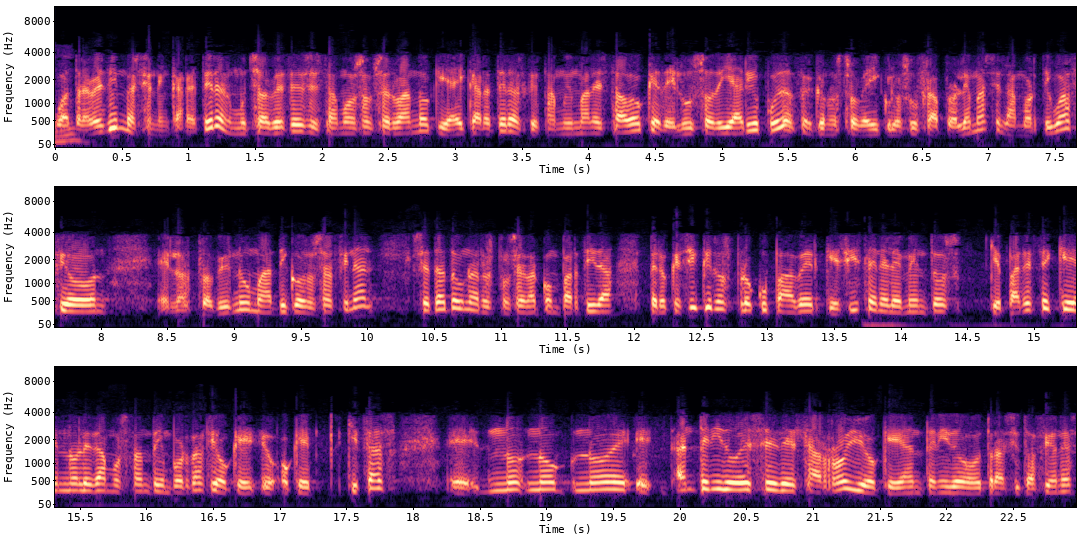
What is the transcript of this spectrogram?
o a través de inversión en carreteras. Muchas veces estamos observando que hay carreteras que están muy mal estado que del uso diario puede hacer que nuestro vehículo sufra problemas en la amortiguación, en los propios neumáticos. O sea, al final se trata de una responsabilidad compartida, pero que sí que nos preocupa ver que existen elementos que parece que no le damos tanta importancia o que, quizás eh, no eh, han tenido ese desarrollo que han tenido otras situaciones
